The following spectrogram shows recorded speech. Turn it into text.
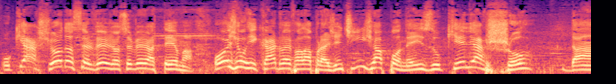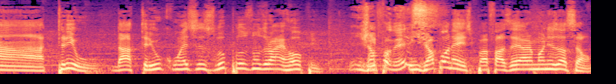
o que achou da cerveja, a cerveja tema. Hoje o Ricardo vai falar pra gente em japonês o que ele achou da trio, da trio com esses lúpulos no dry hopping. Em japonês? Em japonês, para fazer a harmonização.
